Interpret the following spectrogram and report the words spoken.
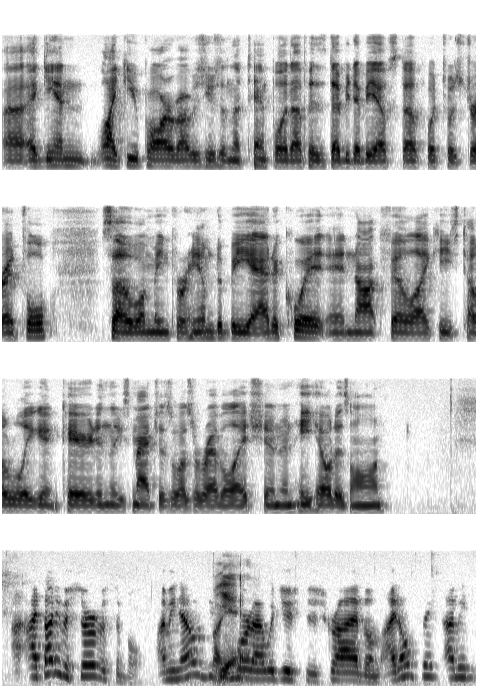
uh, again, like you, Parv, I was using the template of his WWF stuff, which was dreadful. So, I mean, for him to be adequate and not feel like he's totally getting carried in these matches was a revelation, and he held his own. I, I thought he was serviceable. I mean, that would be Yeah. the word I would use to describe him. I don't think. I mean,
